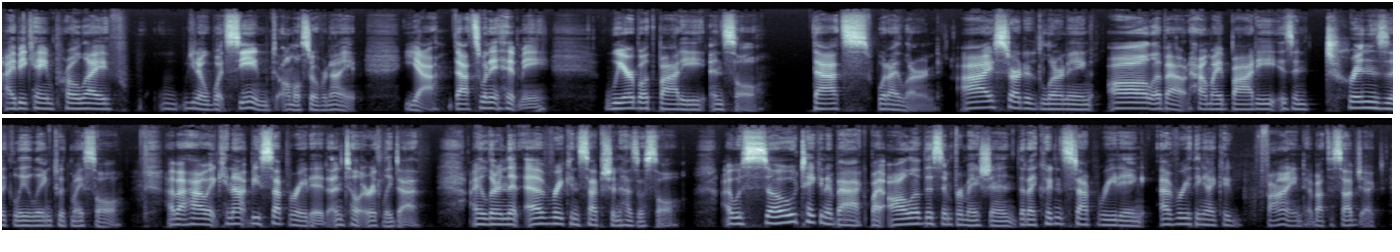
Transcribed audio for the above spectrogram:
I became pro life you know, what seemed almost overnight. Yeah, that's when it hit me. We are both body and soul. That's what I learned. I started learning all about how my body is intrinsically linked with my soul, about how it cannot be separated until earthly death. I learned that every conception has a soul. I was so taken aback by all of this information that I couldn't stop reading everything I could find about the subject.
